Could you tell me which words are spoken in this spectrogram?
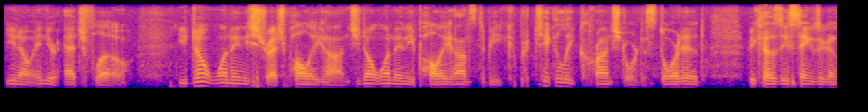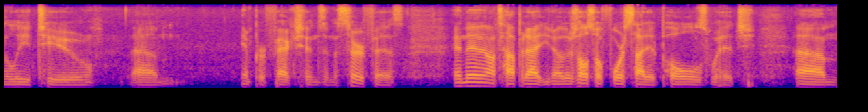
you know, in your edge flow. You don't want any stretch polygons. You don't want any polygons to be particularly crunched or distorted because these things are going to lead to um, imperfections in the surface. And then on top of that, you know, there's also four-sided poles, which um,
